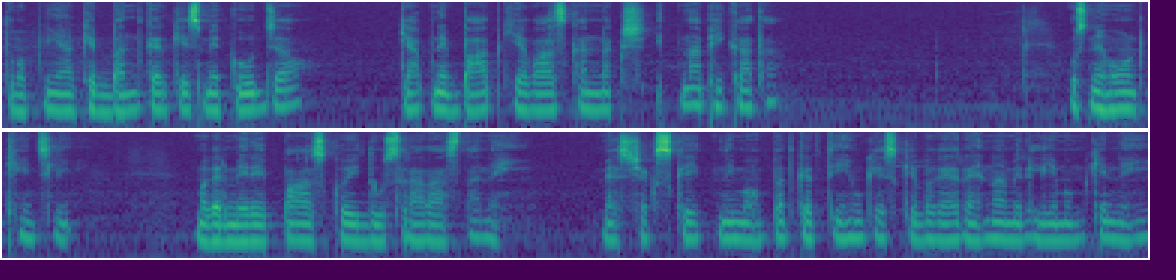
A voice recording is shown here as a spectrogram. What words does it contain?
تم اپنی آنکھیں بند کر کے اس میں کود جاؤ۔ کیا اپنے باپ کی آواز کا نقش اتنا پھیکا تھا؟ اس نے ہونٹ کھینچ لی، مگر میرے پاس کوئی دوسرا راستہ نہیں۔ میں اس شخص کی اتنی محبت کرتی ہوں کہ اس کے بغیر رہنا میرے لیے ممکن نہیں۔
